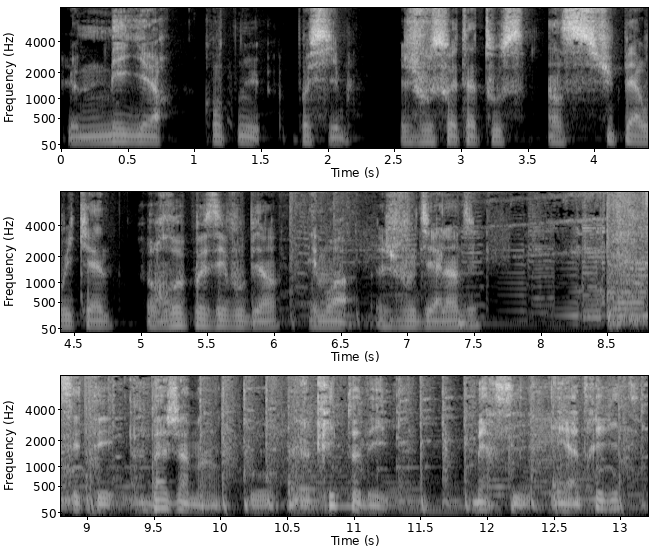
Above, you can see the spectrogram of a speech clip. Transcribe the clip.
le meilleur contenu possible. Je vous souhaite à tous un super week-end. Reposez-vous bien. Et moi, je vous dis à lundi. C'était Benjamin pour le Crypto Daily. Merci et à très vite.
